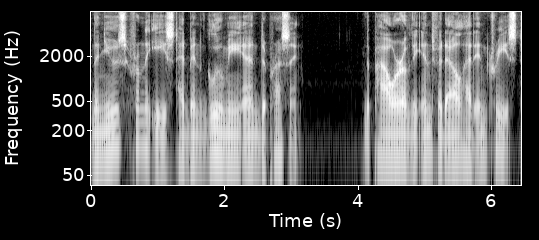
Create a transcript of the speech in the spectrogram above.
the news from the East had been gloomy and depressing. The power of the infidel had increased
